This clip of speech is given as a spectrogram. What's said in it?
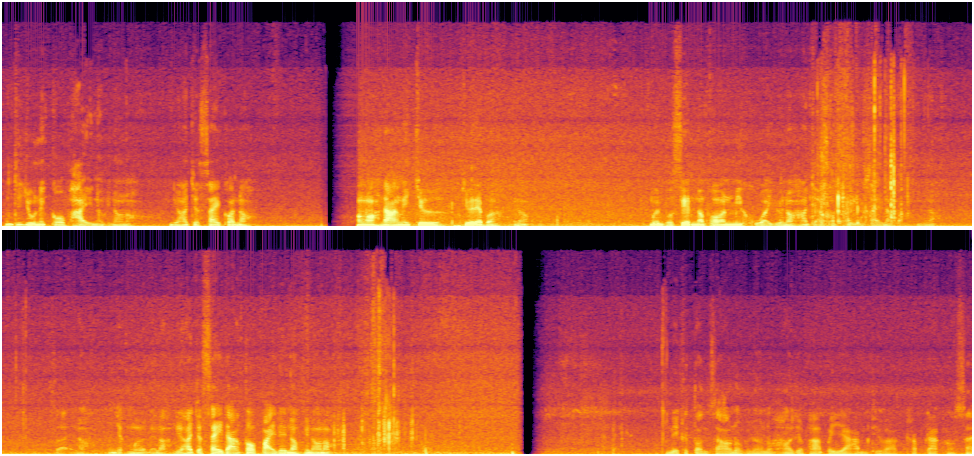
มันจะอยู่ในกอไผ่เนาะพี่น้องเนาะเดี๋ยวเขาจะใส่ก่อนเนาะน้องเนาะด่างนี้จื้อจื้อได้ปะพี่น้องหมื่นเปอร์เซ็นต์เนาะเพอมันมีขวดอยู่เนาะเขาจะเอากระปุกใส่เนาะนี่เนาะใส่เนาะมันอยากมืดเลยเนาะเดี๋ยวเขาจะใส่ด่างต่อไปเลยเนาะพี่น้องเนาะ นี่ก็ตอนเช้าเนาะพี่น้องเนาะเราจะพาไปยามที่ว่ากับดักเขาใส่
